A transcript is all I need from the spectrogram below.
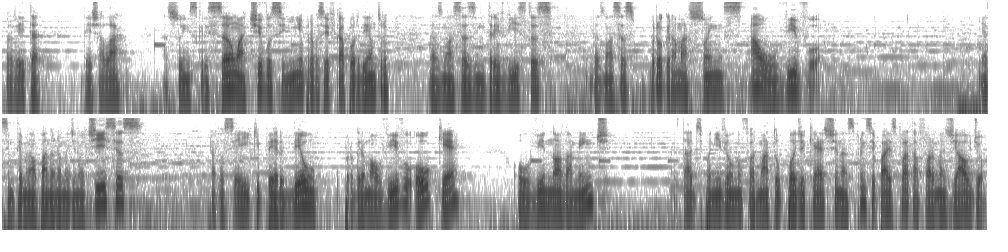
Aproveita deixa lá a sua inscrição, ativa o sininho para você ficar por dentro das nossas entrevistas e das nossas programações ao vivo. E assim terminar o panorama de notícias. Para você aí que perdeu o programa ao vivo ou quer ouvir novamente, está disponível no formato podcast nas principais plataformas de áudio:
